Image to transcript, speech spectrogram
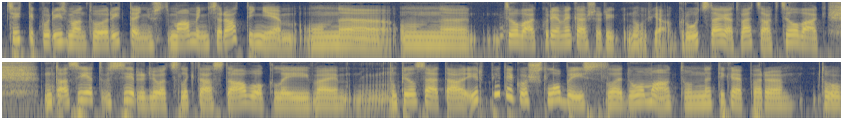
citi, kur izmanto to riteņus, māmiņas ar ratiņiem un, eh, un eh, cilvēki, kuriem vienkārši arī, nu, jā, grūti staigāt vecāki cilvēki. Nu, tās ietvas ir ļoti sliktā stāvoklī, vai mm, pilsētā ir pietiekošas lobijas, lai domātu un ne tikai par eh, to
